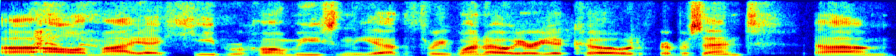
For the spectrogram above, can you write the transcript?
Uh, all of my uh, Hebrew homies in the uh, the 310 area code represent. Um,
